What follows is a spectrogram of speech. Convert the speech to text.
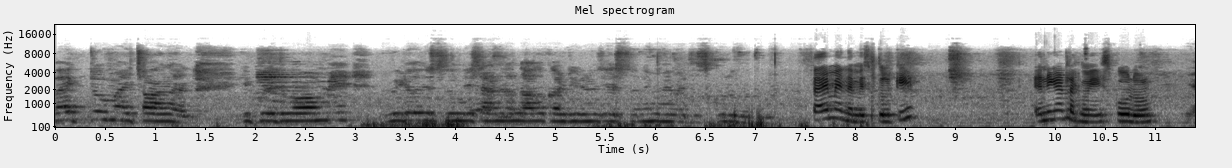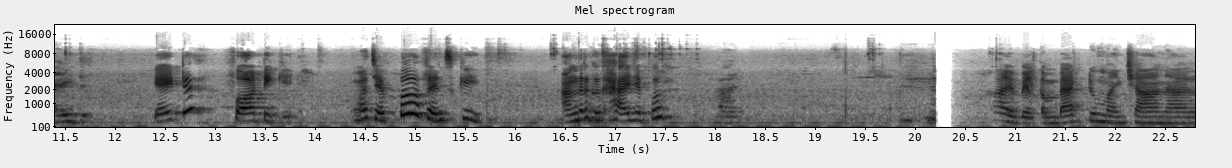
బ్యాక్ టు మై ఛానల్ ఇప్పుడైతే మా మమ్మీ వీడియో తీస్తుంది సాయంత్రం దాకా కంటిన్యూ చేస్తుంది మేమైతే స్కూల్ పోతున్నాం. టైం అయిందా మీ స్కూల్కి ఎన్ని గంటలకు మీ స్కూలు ఎయిట్ ఎయిట్ ఫార్టీకి చెప్పు ఫ్రెండ్స్కి అందరికి హాయ్ చెప్పు. Hi welcome back to my channel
